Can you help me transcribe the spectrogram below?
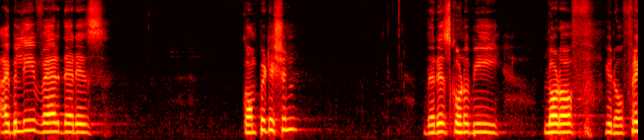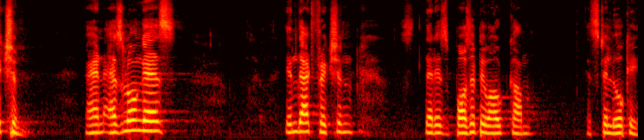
I believe where there is competition, there is going to be a lot of you know friction and as long as in that friction there is positive outcome it's still okay.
